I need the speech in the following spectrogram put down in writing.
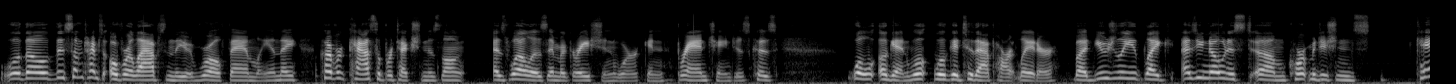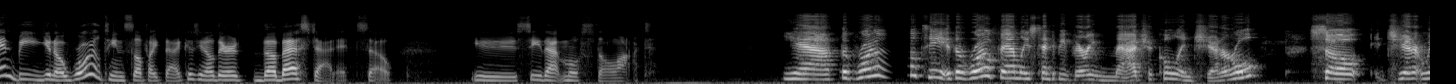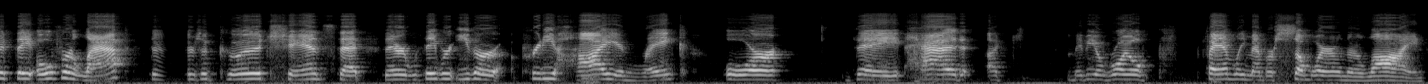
Although this sometimes overlaps in the royal family, and they cover castle protection as long as well as immigration work and brand changes, because well, again, we'll we'll get to that part later. But usually, like as you noticed, um, court magicians can be, you know, royalty and stuff like that, because you know they're the best at it. So you see that most a lot. Yeah, the royalty, the royal families tend to be very magical in general. So if they overlap, there's a good chance that they're, they were either pretty high in rank or they had a, maybe a royal family member somewhere in their line.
